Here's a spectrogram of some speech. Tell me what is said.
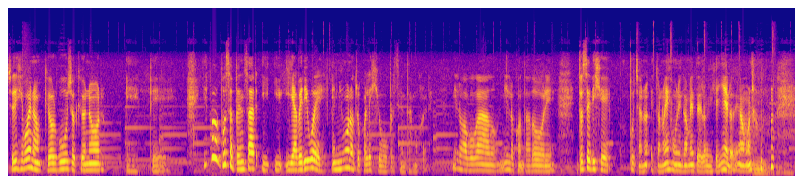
yo dije, bueno, qué orgullo, qué honor. Este, y después me puse a pensar y, y, averigüé, en ningún otro colegio hubo presidentas mujeres, ni los abogados, ni los contadores. Entonces dije, pucha, no, esto no es únicamente de los ingenieros, digamos. ¿no? Mm.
